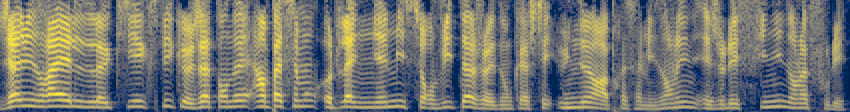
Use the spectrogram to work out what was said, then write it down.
Jérémy Israël qui explique que j'attendais impatiemment Hotline Miami sur Vita. J'avais donc acheté une heure après sa mise en ligne et je l'ai fini dans la foulée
